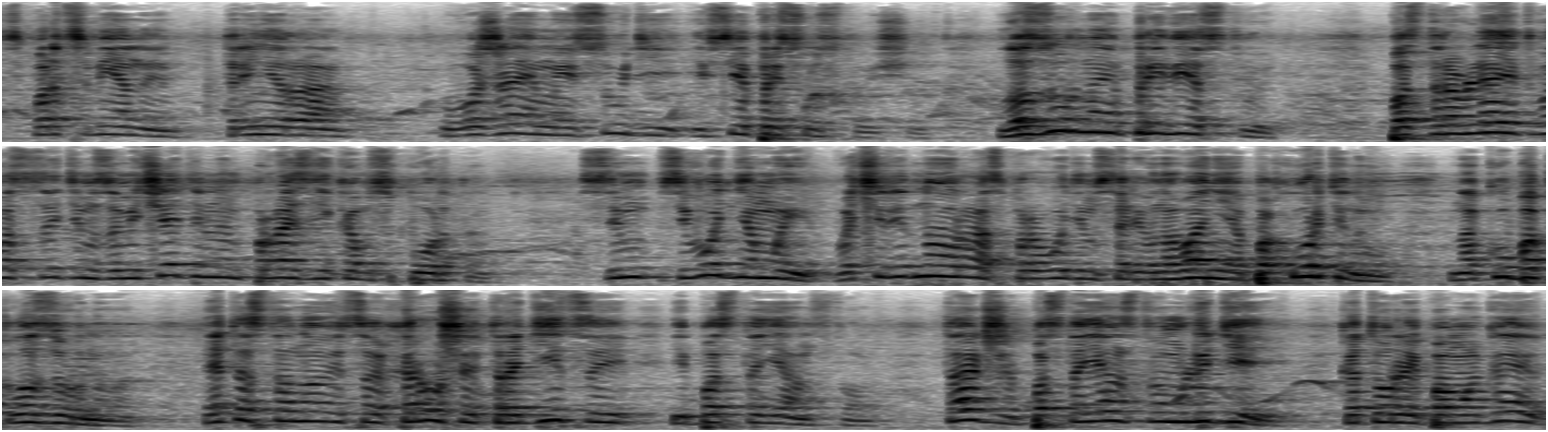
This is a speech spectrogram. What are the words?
спортсмены, тренера, уважаемые судьи и все присутствующие, Лазурная приветствует, поздравляет вас с этим замечательным праздником спорта. Сегодня мы в очередной раз проводим соревнования по хортингу на Кубок Лазурного. Это становится хорошей традицией и постоянством. Также постоянством людей, которые помогают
